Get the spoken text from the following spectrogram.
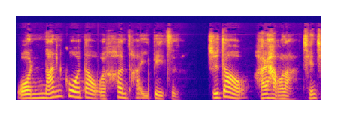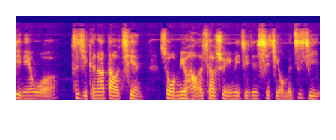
我难过到我恨他一辈子。直到还好啦，前几年我自己跟他道歉，说我没有好好孝顺，因为这件事情我们自己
